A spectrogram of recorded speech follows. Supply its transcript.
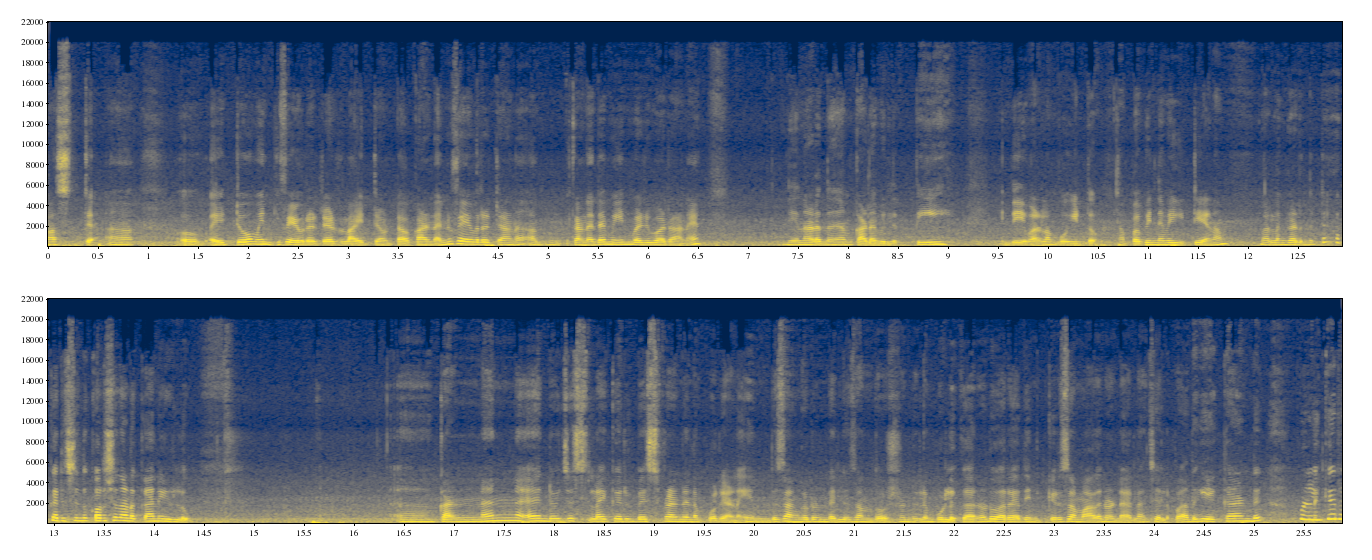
മസ്റ്റ് ഏറ്റവും എനിക്ക് ഫേവറേറ്റ് ആയിട്ടുള്ള ഐറ്റം കേട്ടോ കണ്ണന് ഫേവറേറ്റ് ആണ്. കണ്ണന്റെ മെയിൻ വഴിപാടാണ്. ഇതേ നടന്ന് ഞാൻ കടവിലെത്തി. ഇതേ വെള്ളം പോയിട്ട്. അപ്പോൾ പിന്നെ വെയിറ്റ് ചെയ്യണം. വെള്ളം കടന്നിട്ട് അക്കരച്ച് കുറച്ച് നടക്കാനേ ഉള്ളൂ. കണ്ണൻ എന്റെ ജസ്റ്റ് ലൈക്ക് ഒരു ബെസ്റ്റ് ഫ്രണ്ടിനെ പോലെയാണ്. എന്ത് സങ്കടം ഉണ്ടെങ്കിലും സന്തോഷം ഉണ്ടെങ്കിലും പുള്ളിക്കാരനോട് പറയാതെ എനിക്കൊരു സമാധാനം ഉണ്ടാവില്ല. ചിലപ്പോൾ അത് കേൾക്കാണ്ട് പുള്ളിക്കൊരു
